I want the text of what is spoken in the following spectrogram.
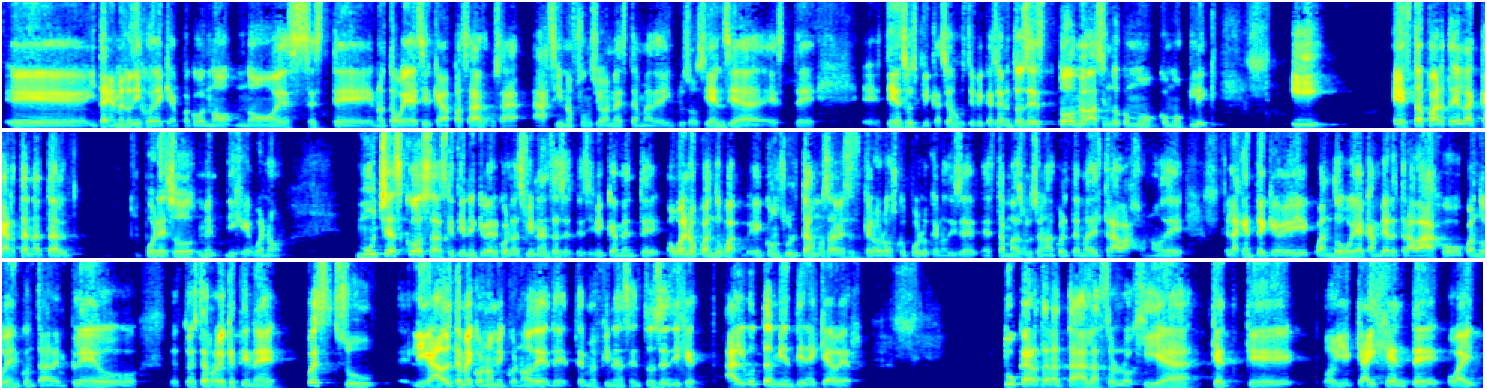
eh, y también me lo dijo de que Paco, no, no es, este, no te voy a decir qué va a pasar, o sea, así no funciona, es tema de incluso ciencia, este, eh, tiene su explicación, justificación, entonces todo me va haciendo como, como clic, y esta parte de la carta natal, por eso me dije, bueno, muchas cosas que tienen que ver con las finanzas específicamente, o bueno, cuando eh, consultamos a veces que el horóscopo lo que nos dice está más relacionado con el tema del trabajo, ¿no? De, la gente que, oye, ¿cuándo voy a cambiar de trabajo? ¿O ¿Cuándo voy a encontrar empleo? O de todo este rollo que tiene, pues, su ligado al tema económico, ¿no? De, de tema de finanzas. Entonces dije, algo también tiene que haber. Tu carta natal, astrología, que, que oye, que hay gente o hay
